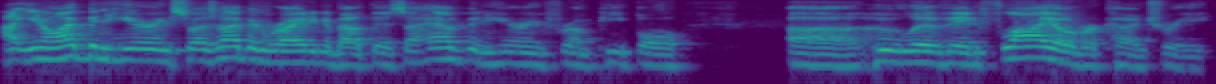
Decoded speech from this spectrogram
I, you know I've been hearing so as I've been writing about this, I have been hearing from people uh, who live in flyover country.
